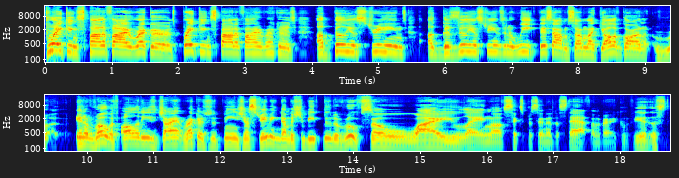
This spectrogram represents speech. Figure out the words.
breaking Spotify records, breaking Spotify records, a billion streams, a gazillion streams in a week, this album. So I'm like, y'all have gone r- in a row with all of these giant records, which means your streaming numbers should be through the roof. So why are you laying off 6% of the staff? I'm very confused.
